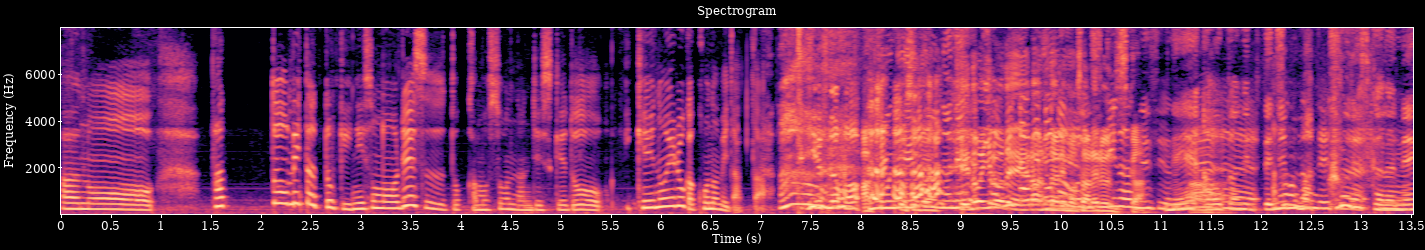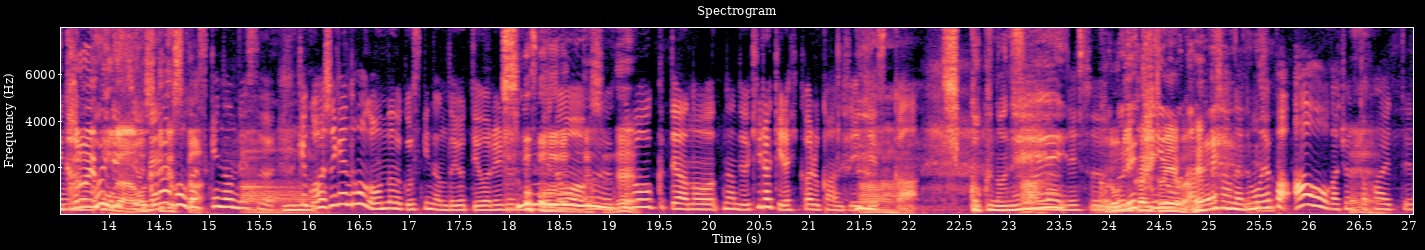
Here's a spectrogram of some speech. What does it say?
あのパッと見た時にそのレースとかもそうなんですけど毛の色が好みだったっていうのも。あ結構その毛の色で選んだりもされるんですか？ね青影ってね真っ黒ですからね黒い方が好きですか？が好きなんです。結構足毛の方が女の子好きなんだよって言われるんですけど黒くてあのなんでキラキラ光る感じですか？漆黒のね。そうなんです。黒光といえばね。そうなんです。もうやっぱ青がちょっと入ってる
